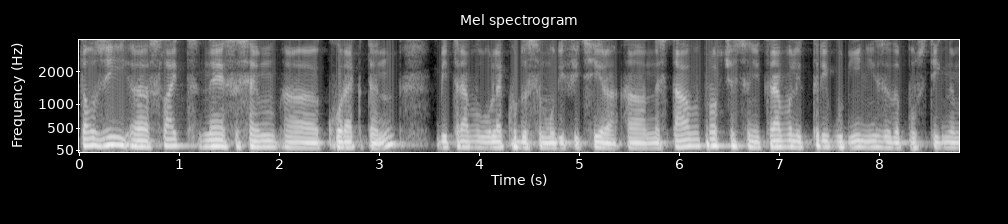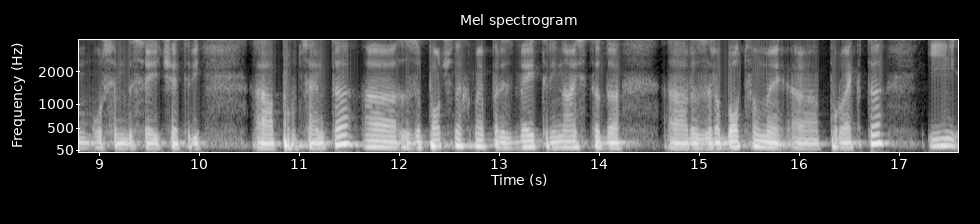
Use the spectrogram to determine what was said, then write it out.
този а, слайд не е съвсем а, коректен. Би трябвало леко да се модифицира. А, не става въпрос, че са ни трябвали 3 години, за да постигнем 84%. Процента. Започнахме през 2013 да разработваме проекта и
